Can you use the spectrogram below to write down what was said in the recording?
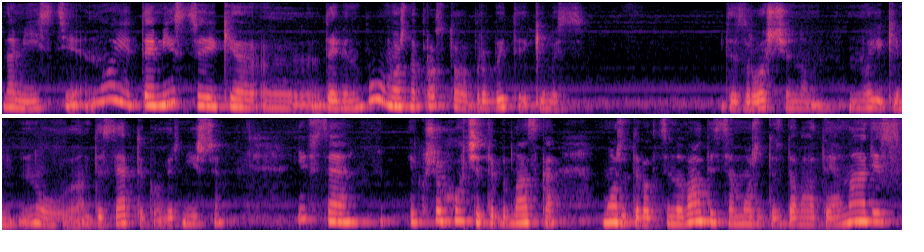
на місці. Ну і те місце, яке, е, де він був, можна просто обробити якимось дезрозчином, ну, яким, ну, антисептиком, вірніше. І все. Якщо хочете, будь ласка, можете вакцинуватися, можете здавати аналіз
